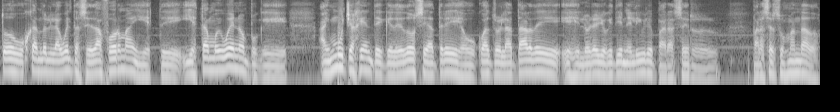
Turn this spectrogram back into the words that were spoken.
todo buscándole la vuelta se da forma y este y está muy bueno porque hay mucha gente que de 12 a 3 o 4 de la tarde es el horario que tiene libre para hacer para hacer sus mandados.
